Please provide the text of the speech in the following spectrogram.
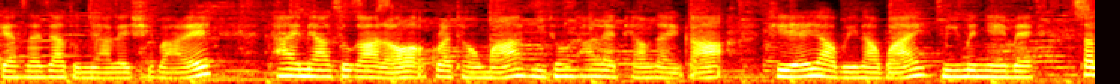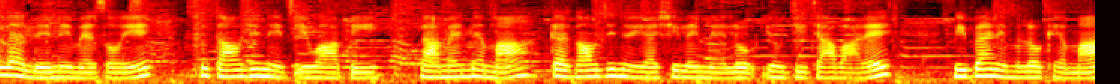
ကန်ဆယ်ကြသူများလည်းရှိပါတယ်။ထိုင်းအများစုကတော့ကရထုံမှာမိထုံးထားတဲ့ဖြောင်းဆိုင်က ရေထဲရောက်ပြီးနောက်ပိုင်းမိမငိမ့်ပဲဆက်လက်လင်းနေမယ်ဆိုရင်ဆူတောင်းခြင်းတွေပြေးသွားပြီးလာမယ့်နှစ်မှာကံကောင်းခြင်းတွေရရှိလိမ့်မယ်လို့ယုံကြည်ကြပါတယ်။မိပန်းတွေမလုပ်ခင်မှာ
